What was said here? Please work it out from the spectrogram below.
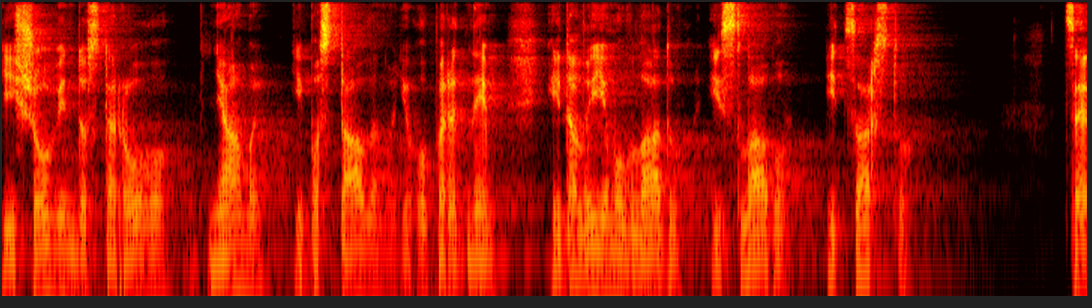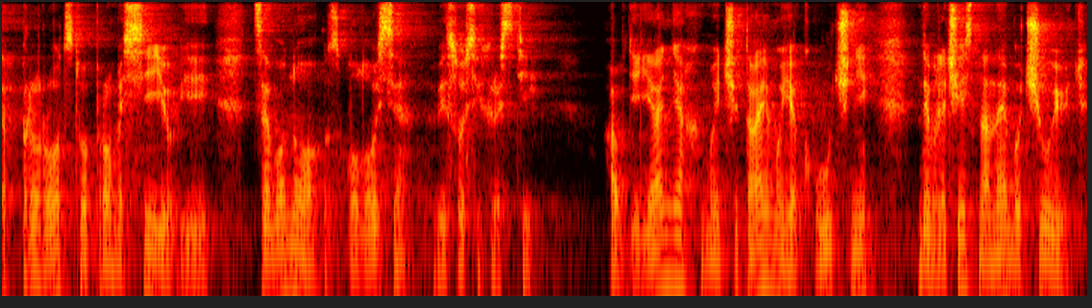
дійшов він до старого днями і поставлено його перед ним, і дали йому владу, і славу, і царство. Це пророцтво про Месію, і це воно збулося в Ісусі Христі. А в діяннях ми читаємо, як учні, дивлячись на небо, чують,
